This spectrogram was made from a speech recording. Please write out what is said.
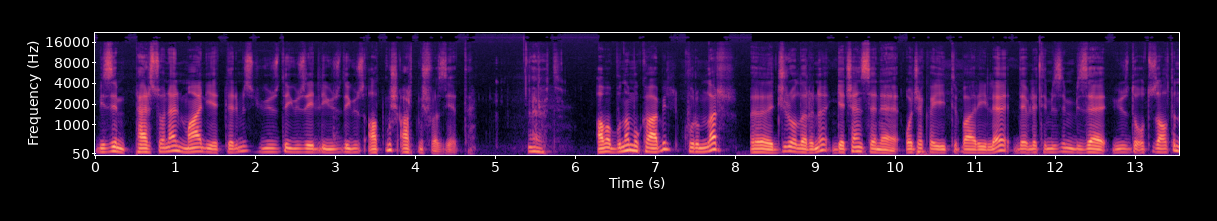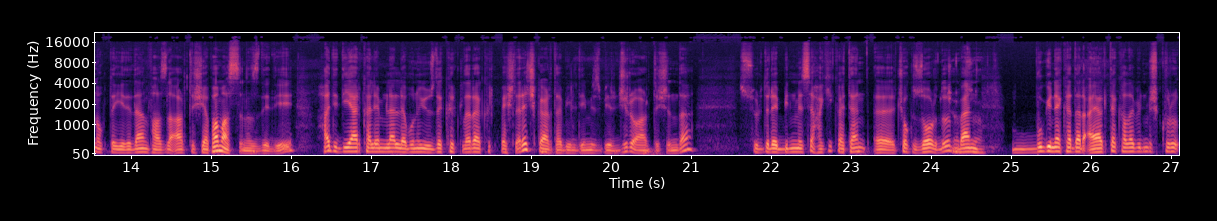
bizim personel maliyetlerimiz yüzde yüz elli, yüzde yüz altmış artmış vaziyette. Evet. Ama buna mukabil kurumlar e, cirolarını geçen sene Ocak ayı itibariyle devletimizin bize yüzde 36.7'den fazla artış yapamazsınız dediği, hadi diğer kalemlerle bunu yüzde 40'lara 45'lere çıkartabildiğimiz bir ciro artışında sürdürebilmesi hakikaten e, çok zordu. Çok ben zor. bugüne kadar ayakta kalabilmiş kur,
